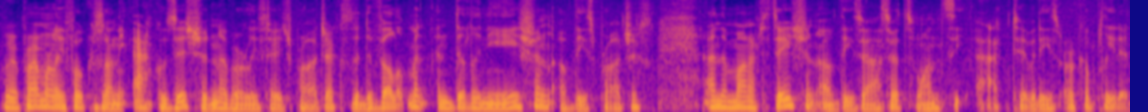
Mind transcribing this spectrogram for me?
We are primarily focused on the acquisition of early stage projects, the development and delineation of these projects, and the monetization of these assets once the activities are completed.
